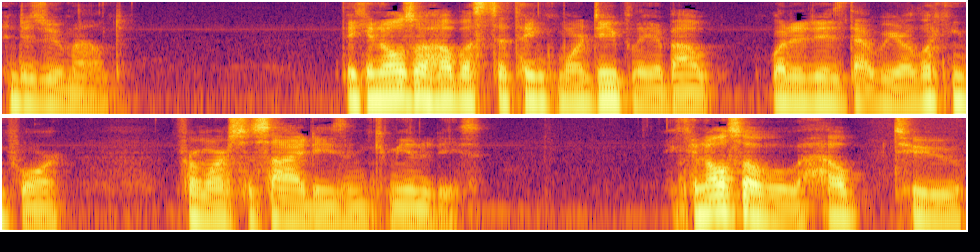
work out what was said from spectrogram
and to zoom out. They can also help us to think more deeply about what it is that we are looking for from our societies and communities. It can also help to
